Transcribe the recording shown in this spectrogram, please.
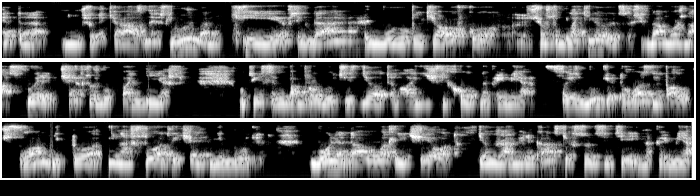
Это ну, все-таки разные службы, и всегда любую блокировку, все, что блокируется, всегда можно оспорить через службу поддержки. Вот если вы попробуете сделать аналогичный ход, например, в Фейсбуке, то у вас не получится, вам никто ни на что отвечать не будет. Более того, в отличие от тех же американских соцсетей, например,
